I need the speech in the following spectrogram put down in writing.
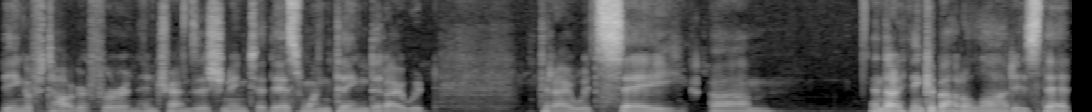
being a photographer and then transitioning to this. One thing that I would that I would say, um, and that I think about a lot, is that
